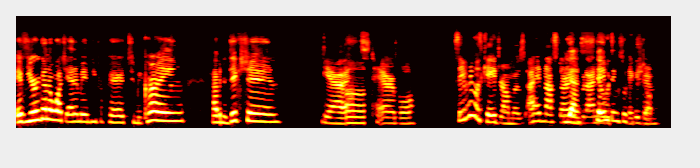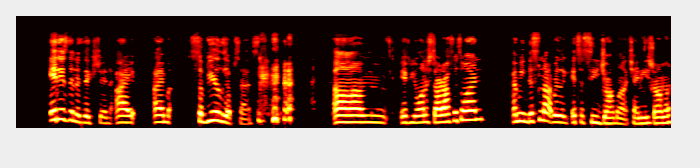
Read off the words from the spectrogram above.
if you're gonna watch anime, be prepared to be crying, have an addiction. yeah it's terrible same thing with k dramas i have not started Yes, but i know same things with addiction. K-drama. It is an addiction. I I'm severely obsessed. Um, if you want to start off with one, I mean, this is not really. It's a C drama, Chinese drama.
